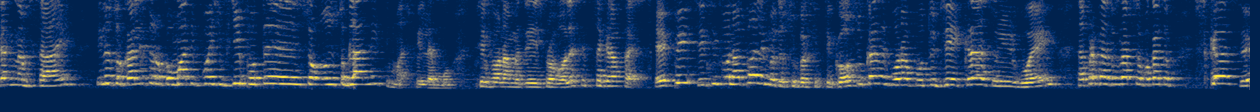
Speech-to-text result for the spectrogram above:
Gangnam Style είναι το καλύτερο κομμάτι που έχει βγει ποτέ στο, στον πλανήτη μας, φίλε μου. Σύμφωνα με τις προβολές και τις εγγραφές. Επίσης, σύμφωνα πάλι με το super σκεπτικό σου, κάθε φορά που του J κράζει τον Lil Wayne, θα πρέπει να του γράψει από κάτω Σκάσε,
